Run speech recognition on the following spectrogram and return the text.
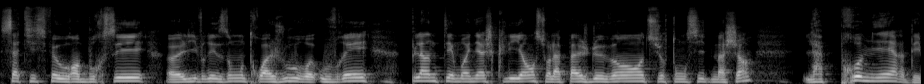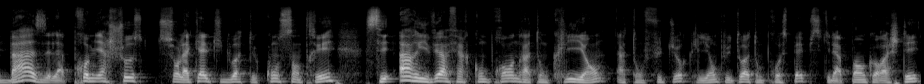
satisfait ou remboursé, euh, livraison 3 jours euh, ouvrés, plein de témoignages clients sur la page de vente, sur ton site, machin la première des bases, la première chose sur laquelle tu dois te concentrer, c'est arriver à faire comprendre à ton client, à ton futur client, plutôt à ton prospect, puisqu'il n'a pas encore acheté,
